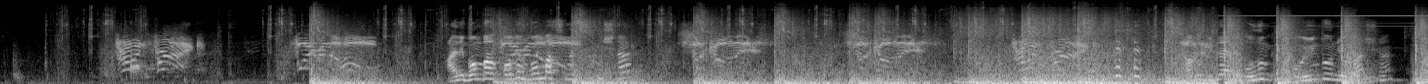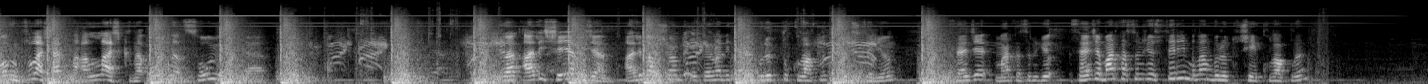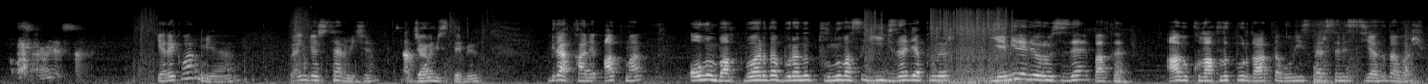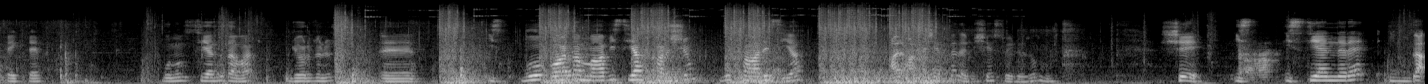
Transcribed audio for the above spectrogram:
Ali bomba oğlum bomba sınırsızmış lan. Abi güzel. Oğlum oyunda oynuyor lan şu an. Oğlum flash atma Allah aşkına. Oyunda soğuyorum ya. Lan Ali şey yapacağım. Ali bak şu anda ekrana bir tane bluetooth kulaklık gösteriyorum. Sence markasını gö Sence markasını göstereyim mi lan bluetooth şey kulaklığın? Sen bilirsin. Gerek var mı ya? Ben göstermeyeceğim. Canım istemiyor. Bir dakika Ali atma. Oğlum bak bu arada buranın turnuvası iyi güzel yapılır. Yemin ediyorum size bakın. Abi kulaklık burada hatta bunu isterseniz siyahı da var. Bekle. Bunun siyahı da var. Gördünüz. Ee, bu bu arada mavi siyah karışım. Bu sade siyah. Ali ateş etme de bir şey söylüyoruz oğlum burada. Şey is- isteyenlere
